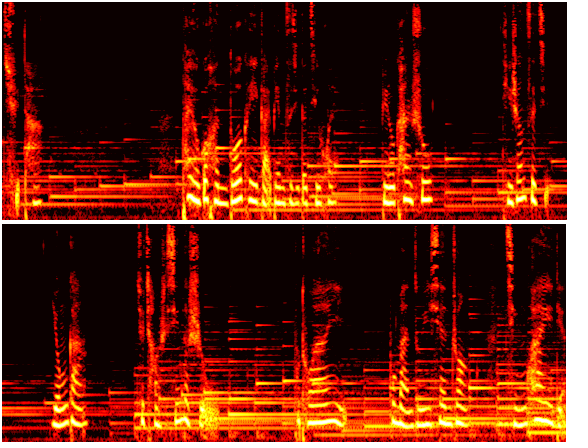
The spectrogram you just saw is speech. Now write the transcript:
娶她。他有过很多可以改变自己的机会。比如看书，提升自己，勇敢，去尝试新的事物，不图安逸，不满足于现状，勤快一点，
